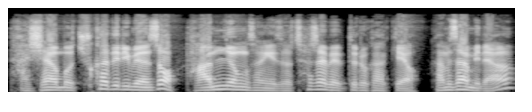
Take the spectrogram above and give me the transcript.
다시 한번 축하드리면서 다음 영상에서 찾아뵙도록 할게요. 감사합니다.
